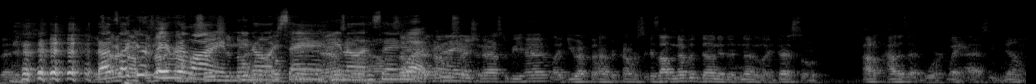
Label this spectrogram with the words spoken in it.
Is that- is like con- your is that a favorite line, though, you know what I'm saying? You know what I'm saying? Is that like a What? conversation has to be had? Like you have to have the conversation because I've never done it or nothing like that. So I don't, how does that work? Wait, I ass eating don't. thing?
